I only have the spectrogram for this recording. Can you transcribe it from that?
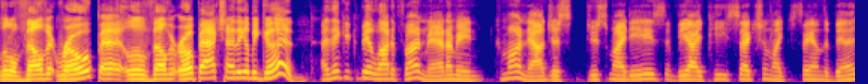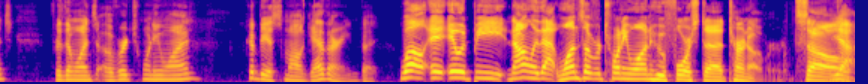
Little velvet rope, eh, a little velvet rope action. I think it'll be good. I think it could be a lot of fun, man. I mean, come on now, just do some ideas. A VIP section, like you say on the bench, for the ones over 21. Could be a small gathering, but Well, it, it would be not only that one's over 21 who forced a turnover. So yeah,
